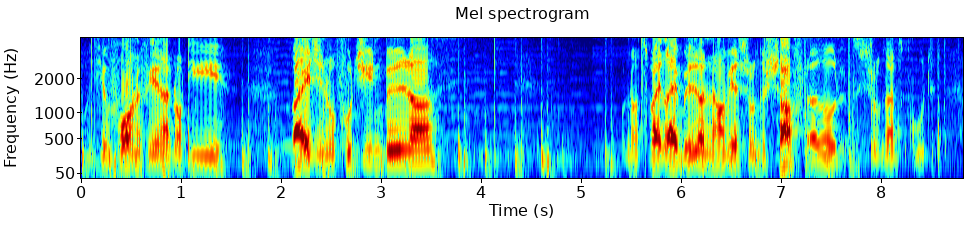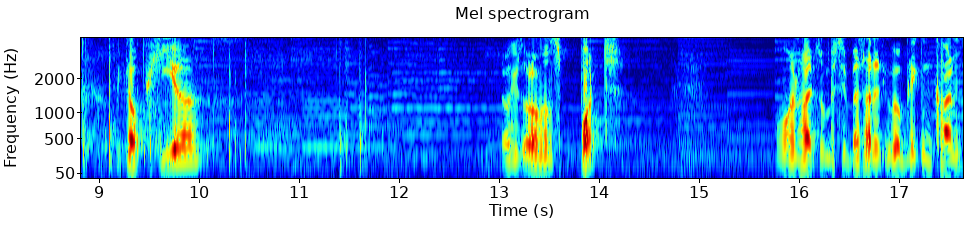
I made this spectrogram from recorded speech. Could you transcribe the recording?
Und hier vorne fehlen halt noch die Raijin und Fujin Bilder. Und noch zwei, drei Bilder, dann haben wir es schon geschafft. Also das ist schon ganz gut. Ich glaube hier. Da gibt es auch noch so einen Spot, wo man halt so ein bisschen besser das überblicken kann.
